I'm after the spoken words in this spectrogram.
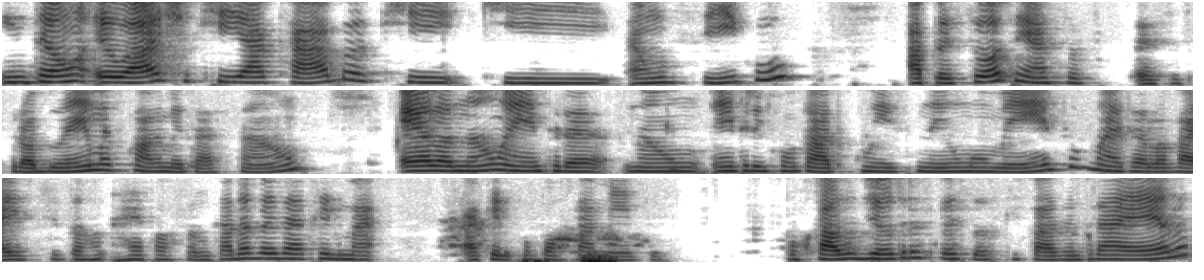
Então, eu acho que acaba que, que é um ciclo. A pessoa tem essas, esses problemas com a alimentação. Ela não entra, não entra em contato com isso em nenhum momento, mas ela vai se reforçando cada vez aquele, aquele comportamento por causa de outras pessoas que fazem para ela.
